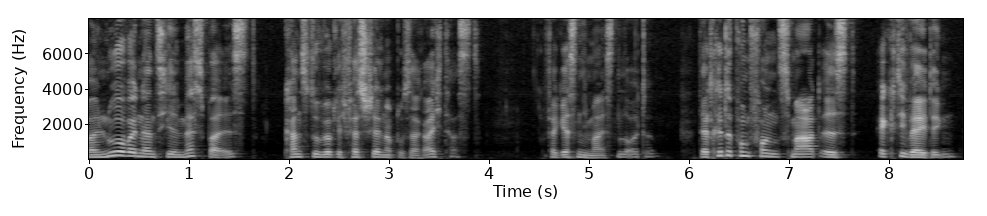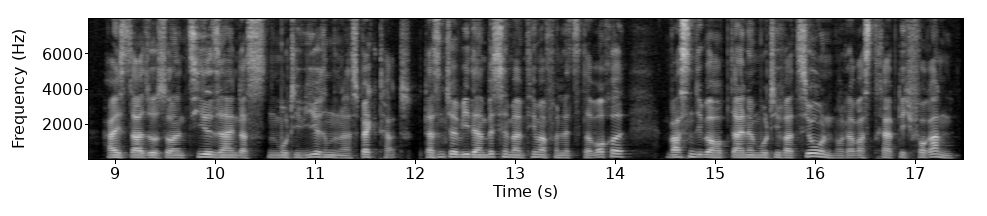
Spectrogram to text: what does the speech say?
weil nur wenn dein Ziel messbar ist, kannst du wirklich feststellen, ob du es erreicht hast. Vergessen die meisten Leute. Der dritte Punkt von Smart ist Activating. Heißt also, es soll ein Ziel sein, das einen motivierenden Aspekt hat. Da sind wir wieder ein bisschen beim Thema von letzter Woche. Was sind überhaupt deine Motivationen oder was treibt dich voran?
